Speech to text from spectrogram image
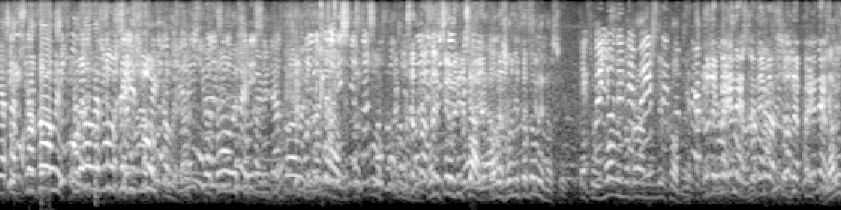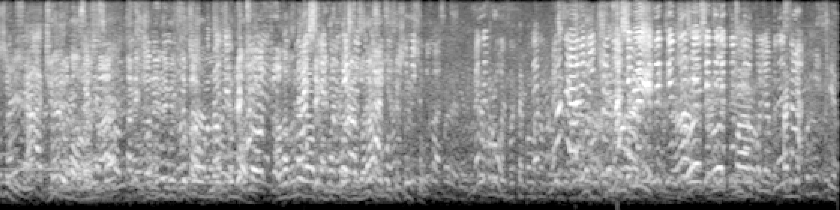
Ні, так сказали, сказали, що вже відкликали. Рішення з нашого боку. Вони сесії відкликали. але ж вони подали на суд. Тобто умови меморандум не виконує. Люди перенесли, не відсували, перенесли. Я розумію. Ми домовилися, А ніхто не вони будуть відсував. виконувати Для суд? Але вони разом кожному разу пішли в суд. Ми не проти. Ми це наші працівники є жителі Кострополя. Вони за. Там є комісія.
